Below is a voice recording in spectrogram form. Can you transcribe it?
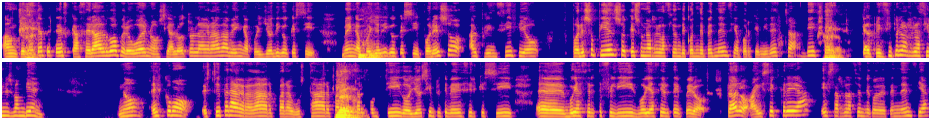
aunque no te apetezca hacer algo, pero bueno, si al otro le agrada, venga, pues yo digo que sí, venga, pues yo digo que sí. Por eso al principio, por eso pienso que es una relación de condependencia, porque Mirecha dice que al principio las relaciones van bien. ¿No? Es como, estoy para agradar, para gustar, para estar contigo, yo siempre te voy a decir que sí, eh, voy a hacerte feliz, voy a hacerte, pero claro, ahí se crea esa relación de codependencia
